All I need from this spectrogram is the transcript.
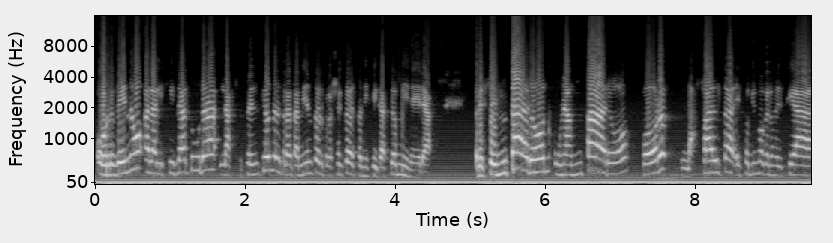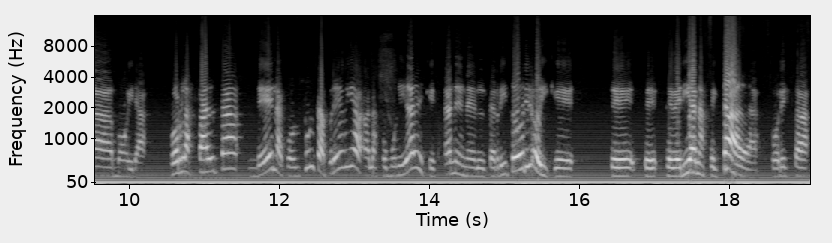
ordenó a la legislatura la suspensión del tratamiento del proyecto de zonificación minera. Presentaron un amparo por la falta, eso mismo que nos decía Moira, por la falta de la consulta previa a las comunidades que están en el territorio y que se, se verían afectadas por esta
